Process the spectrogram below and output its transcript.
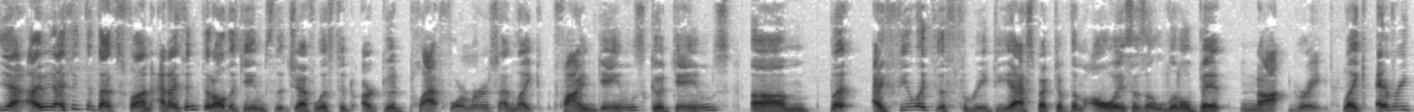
yeah, I mean, I think that that's fun, and I think that all the games that Jeff listed are good platformers and like fine games, good games. Um, but I feel like the 3D aspect of them always is a little bit not great. Like every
